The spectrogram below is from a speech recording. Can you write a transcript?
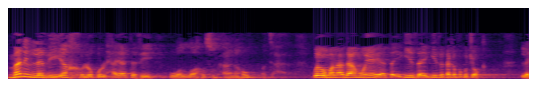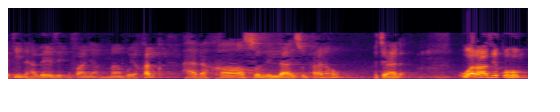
man alladhi yakhluqu alhayata fi huwa Allah subhanahu wa ta'ala kwa hiyo mwanadamu yeye ataigiza igiza atakapokuchoka lakini hawezi kufanya mambo ya khalq hadha khasun lillahi subhanahu wa ta'ala waraziquhum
